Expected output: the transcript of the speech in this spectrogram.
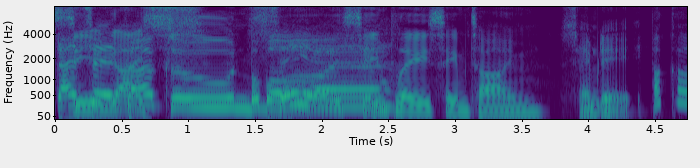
That's See you it, guys soon. Bye bye. Same place, same time. Same day. Paka.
